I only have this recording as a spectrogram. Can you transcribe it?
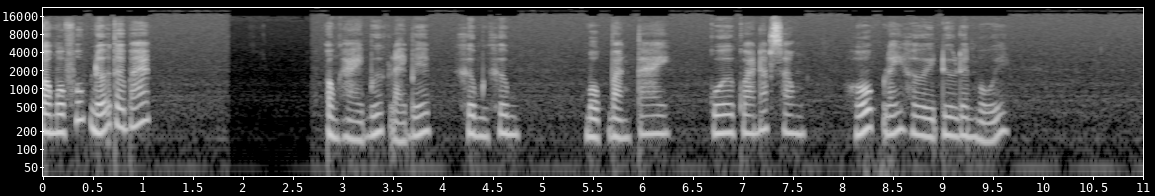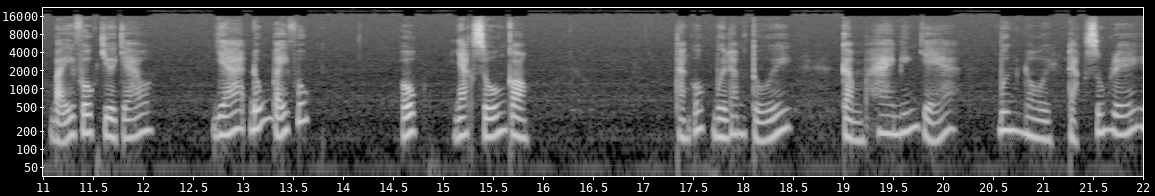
Còn một phút nữa thôi bác. Ông hai bước lại bếp, khum khum. Một bàn tay quơ qua nắp xong, hốt lấy hơi đưa lên mũi. Bảy phút chưa cháu. Dạ đúng bảy phút. Út, nhắc xuống con. Thằng Út 15 tuổi cầm hai miếng dẻ, bưng nồi đặt xuống rế.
